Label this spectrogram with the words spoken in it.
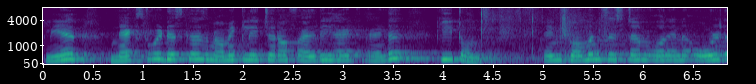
Clear? Next we discuss nomenclature of aldehyde and ketones in common system or in old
